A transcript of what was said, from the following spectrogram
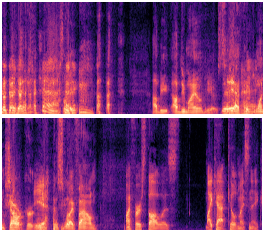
like, I'll be I'll do my own videos. Today I flipped one shower curtain. Yeah. This is what I found. my first thought was, my cat killed my snake.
